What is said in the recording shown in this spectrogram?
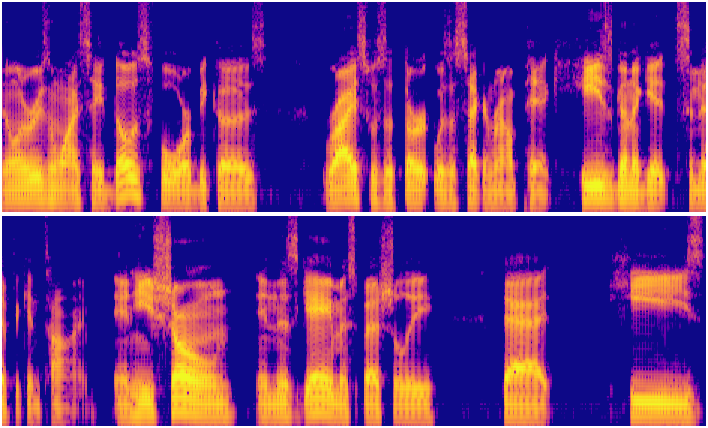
only reason why I say those four because Rice was a third was a second round pick. He's gonna get significant time, and he's shown in this game especially that he's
